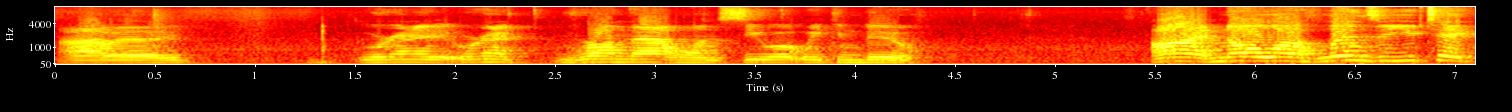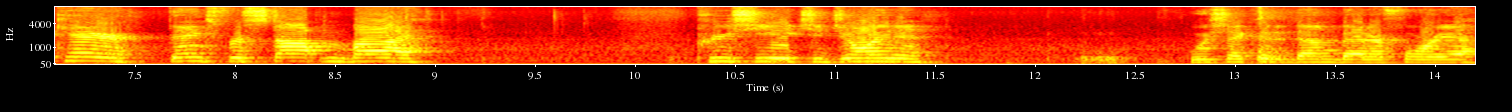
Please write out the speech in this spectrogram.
Uh, we're gonna we're gonna run that one, see what we can do. All right, Nola, Lindsay, you take care. Thanks for stopping by. Appreciate you joining. Wish I could have done better for you.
